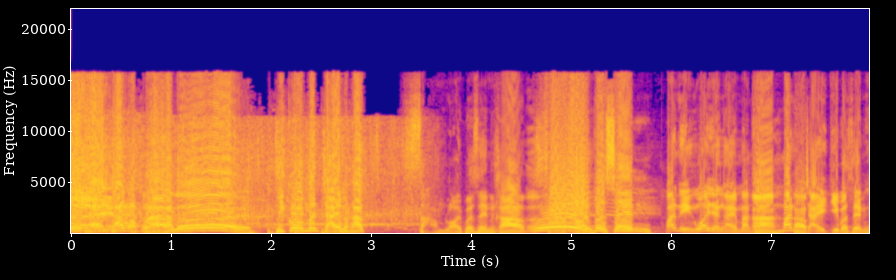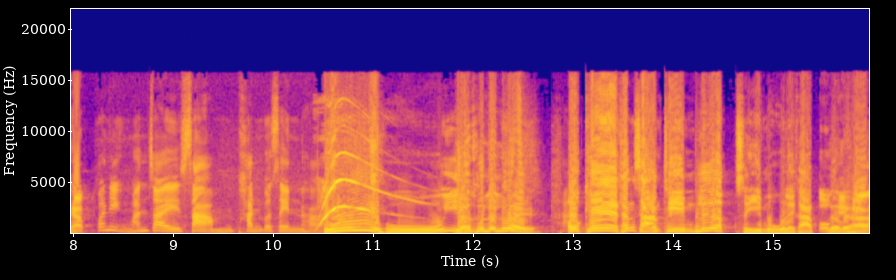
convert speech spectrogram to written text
ตัวแทนครับออกมาครับเลยพี่โก้มั่นใจไหมครับ 300เปอร์เซ็นต์ครับสามร้อยเปอร์เซ็นต์ป้าหนิงว่ายังไงบ้างครับมั่นใจกี่เปอร์เซ็นต์ครับ ป้าหนิงมั่นใจ 3,000%ค่ะ อุ้ยโอ้ยเยอะขึ้นเรื่อยโอเค ทั้ง 3 ทีมเลือกสีหมูเลยครับ โอๆเค เรื่องเลยฮะ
